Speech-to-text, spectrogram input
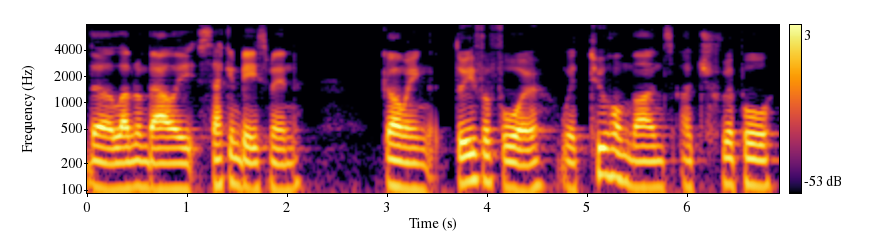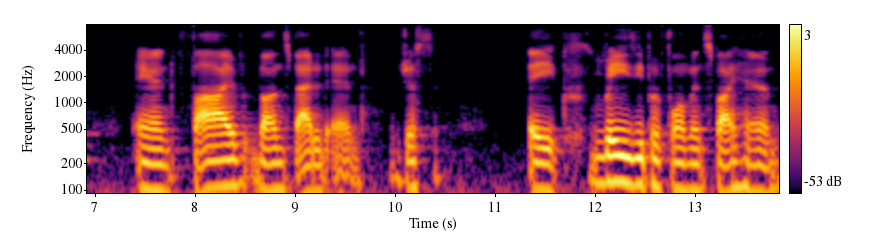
the Lebanon Valley second baseman going three for four with two home runs, a triple, and five runs batted in. Just a crazy performance by him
